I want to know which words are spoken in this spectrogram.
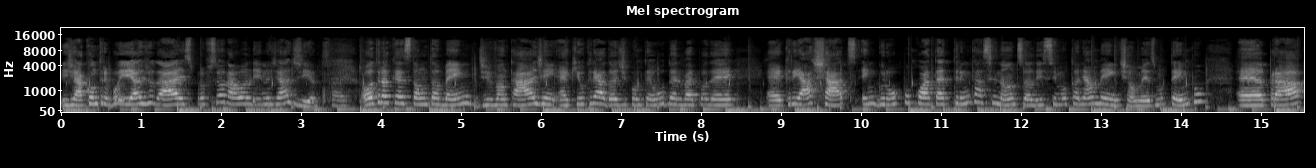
E já contribuir e ajudar esse profissional ali no dia a dia. Certo. Outra questão também de vantagem é que o criador de conteúdo ele vai poder é, criar chats em grupo com até 30 assinantes ali simultaneamente, ao mesmo tempo, é, para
